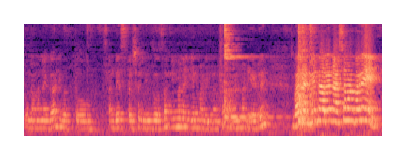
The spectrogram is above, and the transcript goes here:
ಸೊ ನಮ್ಮ ಮನ್ಯಾಗ ಇವತ್ತು ಸಂಡೇ ಸ್ಪೆಷಲ್ ನೀರು ದೋಸೆ ನಿಮ್ಮ ಮನೆಗೆ ಏನ್ ಮಾಡಿದ್ರ ಅಂತ ಕಮೆಂಟ್ ಮಾಡಿ ಹೇಳ್ರಿ. ಬರ್ರಿ, ಅನ್ವಿತಾ ಅವ್ರೆ, ನಾಷ್ಟ ಮಾಡಿ ಬರ್ರಿ.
